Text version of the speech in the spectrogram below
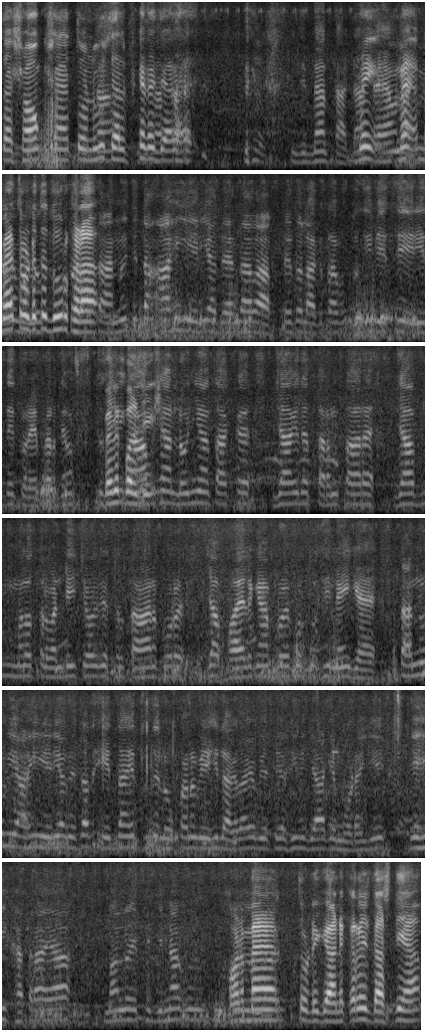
ਤਾਂ ਸ਼ੌਂਕ ਸ਼ਾਇਦ ਤੁਹਾਨੂੰ ਵੀ ਸੈਲਫੀਆਂ ਦਾ ਜ਼ਿਆਦਾ ਹੈ। ਜਿੱਦਾਂ ਤੁਹਾਡਾ ਨਹੀਂ, ਮੈਂ- ਮੈਂ ਤੁਹਾਡੇ ਤੋਂ ਦੂਰ ਖੜਾ। ਤੁਹਾਨੂੰ ਜਿੱਦਾਂ ਆਹੀ ਏਰੀਆ ਦਿੰਦਾ ਵਾ ਹਫ਼ਤੇ ਤੋਂ ਲੱਗਦਾ ਵਾ, ਤੁਸੀਂ ਵੀ ਇਸੇ ਏਰੀਆ ਤੇ ਤੁਰੇ ਫਿਰਦੇ ਹੋ ਤੁਸੀਂ ਬਿਲਕੁਲ ਜੀ। ਲੋਈਆਂ ਤੱਕ ਜਾਂ ਤਰਨਤਾਰ ਜਾਂ ਮਤਲਬ ਤਲਵੰਡੀ ਚੌਕ ਦੇ ਸੁਲਤਾਨਪੁਰ ਜਾਂ ਫਾਇਲਗਾਂ ਫਿਰੋਜ਼ਪੁਰ ਤੁਸੀਂ ਨਹੀਂ ਗਏ ਤੁਹਾਨੂੰ ਵੀ ਆਹੀ ਏਰੀਆ ਦਿੱਤਾ ਤੇ ਇਦਾਂ ਇੱਥੋਂ ਦੇ ਲੋਕਾਂ ਨੂੰ ਵੀ ਇਹੀ ਲੱਗਦਾ ਕਿ ਵੀ ਇੱਥੇ ਅਸੀਂ ਵੀ ਜਾ ਕੇ ਮੁੜ ਆਈਏ ਇਹੀ ਖਤਰਾ ਆ ਮੰਨ ਲਓ ਇੱਥੇ ਜਿੰਨਾ ਕੋਈ ਹੁਣ ਮੈਂ ਤੁਹਾਡੀ ਜਾਣਕਾਰੀ ਲਈ ਦੱਸ ਦਿਆਂ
